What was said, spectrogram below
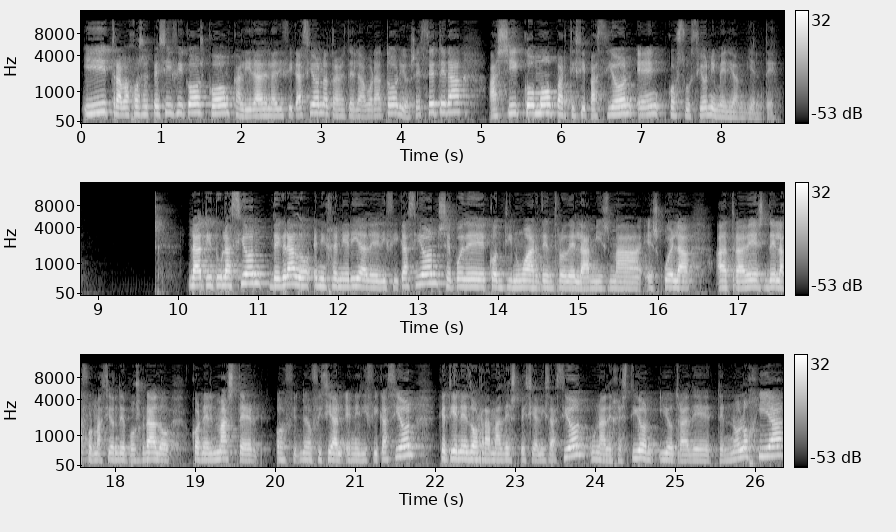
y trabajos específicos con calidad de la edificación a través de laboratorios, etcétera, así como participación en construcción y medio ambiente. La titulación de grado en Ingeniería de Edificación se puede continuar dentro de la misma escuela a través de la formación de posgrado con el máster oficial en edificación, que tiene dos ramas de especialización, una de gestión y otra de tecnología,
